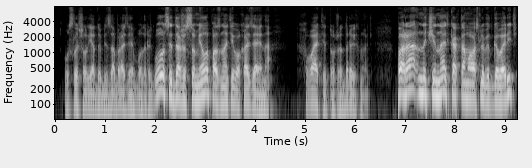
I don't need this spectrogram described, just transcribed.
— услышал я до безобразия бодрый голос и даже сумел опознать его хозяина. «Хватит уже дрыхнуть. Пора начинать, как там у вас любят говорить,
